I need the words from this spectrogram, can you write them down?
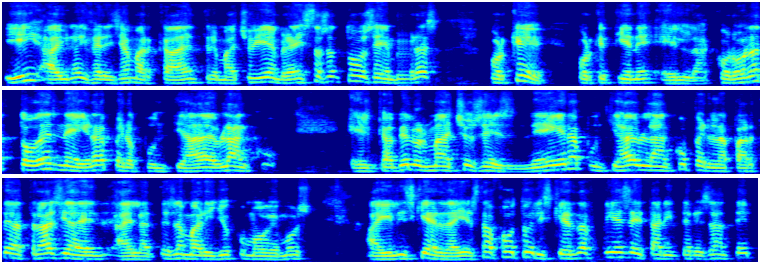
Y hay una diferencia marcada entre macho y hembra. Estas son todas hembras. ¿Por qué? Porque tiene la corona toda es negra, pero punteada de blanco. En cambio, los machos es negra, punteada de blanco, pero en la parte de atrás y adelante es amarillo, como vemos ahí a la izquierda. Y esta foto de la izquierda, fíjese, tan interesante.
